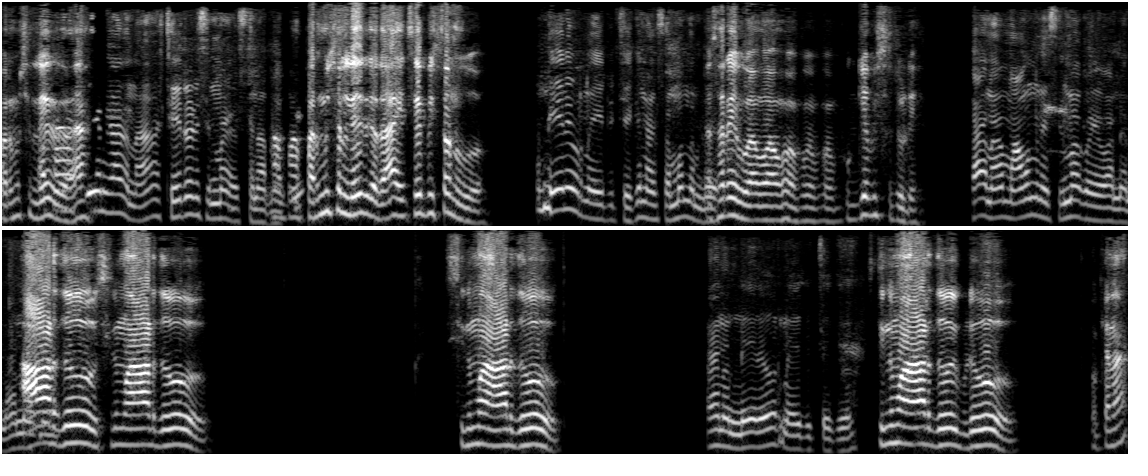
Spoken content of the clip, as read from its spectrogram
పర్మిషన్ లేదు కదా. నేను కాదన్నా స్టేరోయిడ్ సినిమా వేస్తున్నారు. పర్మిషన్ లేదు కదా ఎట్లా ఇప్పిస్తావు నువ్వు. నేనెవరు వేయించాక నాకు సంబంధం లేదు. సరే చేపిస్తా చూడి. కానా మామూలుగా నేను సినిమాకి పోయేవాడినా ఆడదు సినిమా ఆడదు. సినిమా ఆడదు. కానా నేనెవరు వేయించాక సినిమా ఆడదు ఇప్పుడు. ఓకేనా?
